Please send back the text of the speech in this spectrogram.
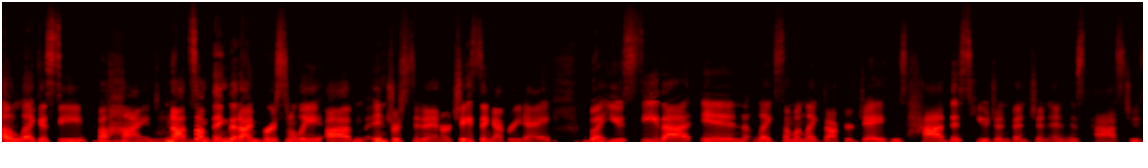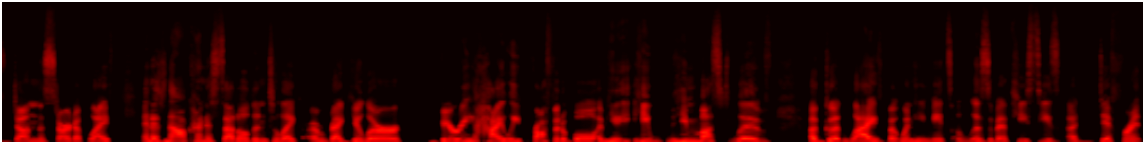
a legacy behind. Mm-hmm. Not something that I'm personally um, interested in or chasing every day, but you see that in like someone like Dr. J, who's had this huge invention in his past, who's done the startup life and is now kind of settled into like a regular very highly profitable. I mean, he he he must live a good life, but when he meets Elizabeth, he sees a different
